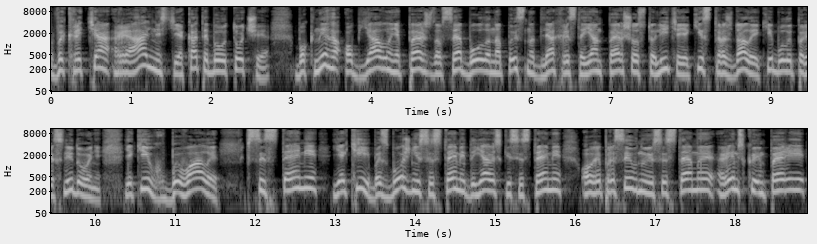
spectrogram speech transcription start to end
викриття реальності, яка тебе оточує. Бо книга об'явлення, перш за все, була написана для християн першого століття, які страждали, які були переслідувані, які вбивали в системі, якій безбожній системі, диявольській системі, репресивної системи Римської імперії,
